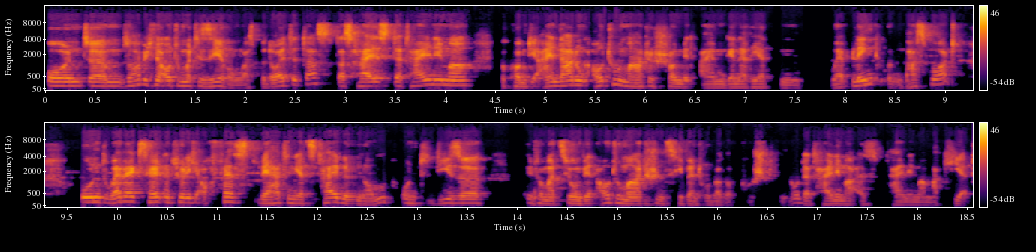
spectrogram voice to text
Und ähm, so habe ich eine Automatisierung. Was bedeutet das? Das heißt, der Teilnehmer bekommt die Einladung automatisch schon mit einem generierten Weblink und ein Passwort. Und WebEx hält natürlich auch fest, wer hat denn jetzt teilgenommen und diese Information wird automatisch ins Event rüber gepusht und der Teilnehmer als Teilnehmer markiert.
